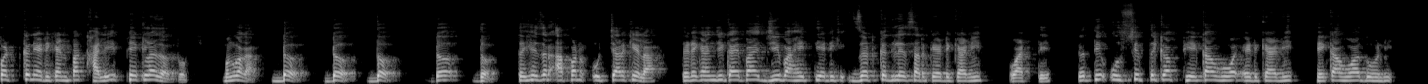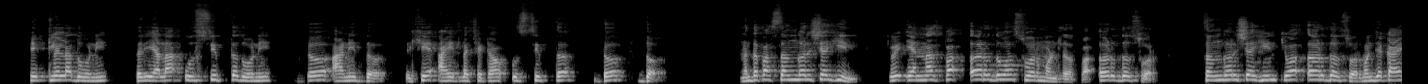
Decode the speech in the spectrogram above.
पटकन या ठिकाणी पा खाली फेकला जातो. मग बघा ड ड द ड द. तर हे जर आपण उच्चार केला त्या ठिकाणी जी काय पाय जीभ आहे ती या ठिकाणी झटक दिल्यासारखं या ठिकाणी वाटते. तर ते उत्सिप्त किंवा फेका हुआ या ठिकाणी फेका हुआ ध्वनी फेकलेला ध्वनी तर याला उत्सिप्त ध्वनी ड आणि द. हे आहेत लक्षात ठेवा उत्सिप्त ड द. नंतर पहा संघर्षहीन किंवा यांनाच पहा अर्धस्वर म्हटलं जातं पहा अर्धस्वर. संघर्षहीन किंवा अर्धस्वर म्हणजे काय?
